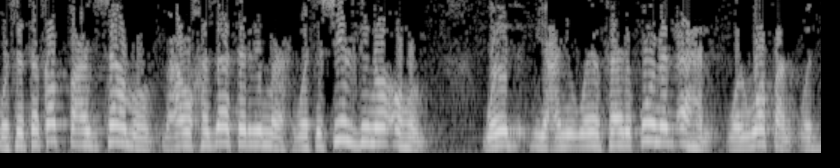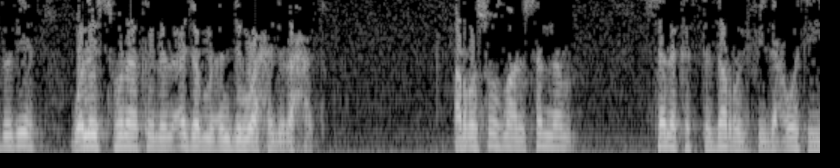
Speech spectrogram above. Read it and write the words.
وتتقطع أجسامهم مع وخزات الرماح. وتسيل دماؤهم. يعني ويفارقون الأهل والوطن والذرية. وليس هناك إلا الأجر من عند الواحد الأحد. الرسول صلى الله عليه وسلم سلك التدرج في دعوته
